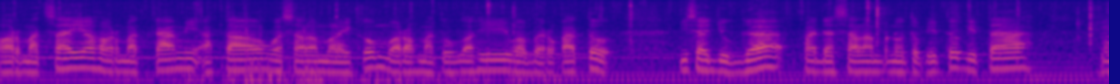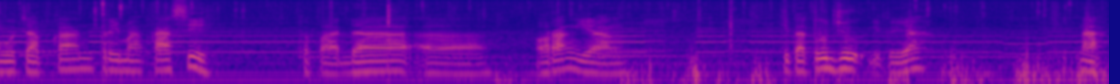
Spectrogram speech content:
hormat saya, hormat kami atau wassalamualaikum warahmatullahi wabarakatuh. Bisa juga pada salam penutup itu kita mengucapkan terima kasih kepada uh, orang yang kita tuju gitu ya. Nah,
